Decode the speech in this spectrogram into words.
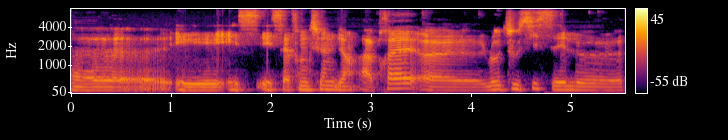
euh, et, et, et, ça fonctionne bien. Après, euh, l'autre souci, c'est le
